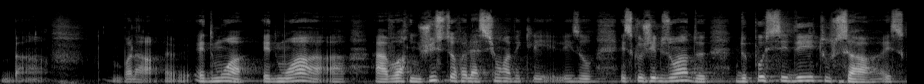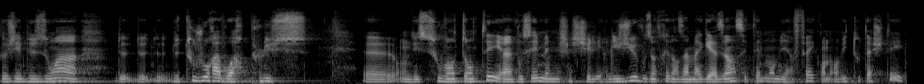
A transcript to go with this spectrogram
Ben voilà, euh, aide-moi, aide-moi à, avoir une juste relation avec les, autres. Est-ce que j'ai besoin de, posséder tout ça? Est-ce que j'ai besoin de, toujours avoir plus? Euh, on est souvent tenté, hein, vous savez, même chez les religieux, vous entrez dans un magasin, c'est tellement bien fait qu'on a envie de tout acheter.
